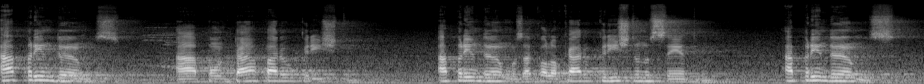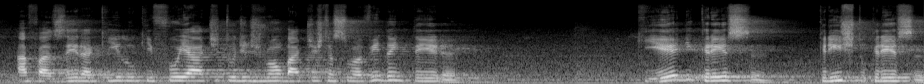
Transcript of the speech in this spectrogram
aprendamos a apontar para o Cristo. Aprendamos a colocar o Cristo no centro. Aprendamos a fazer aquilo que foi a atitude de João Batista sua vida inteira. Que ele cresça, Cristo cresça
